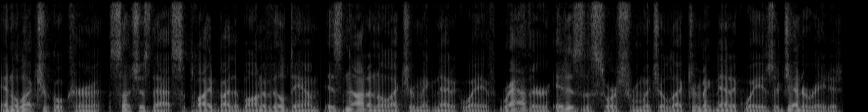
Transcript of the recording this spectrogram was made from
An electrical current, such as that supplied by the Bonneville Dam, is not an electromagnetic wave. Rather, it is the source from which electromagnetic waves are generated.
